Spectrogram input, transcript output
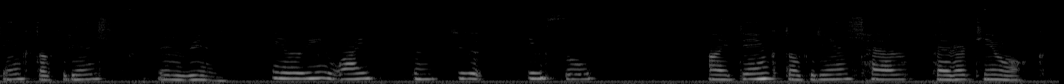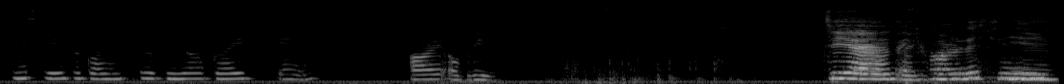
think the Greens will win. Really? Why don't you think so? I think the Greens have better teamwork. This is going to be a great game. I agree. The end. Thank you for listening.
